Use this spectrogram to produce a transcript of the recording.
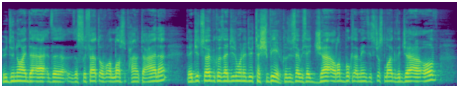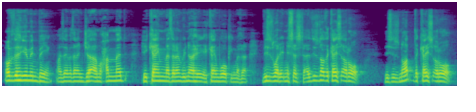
who denied the, uh, the, the sifat of Allah subhanahu wa ta'ala, they did so because they didn't want to do tashbih. Because we say we say ja'a rabbuk, that means it's just like the ja'a of of the human being. I say مثلا جاء Muhammad, he came مثلا we know he came walking مثلا. This is what it necessitates. This is not the case at all. This is not the case at all.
